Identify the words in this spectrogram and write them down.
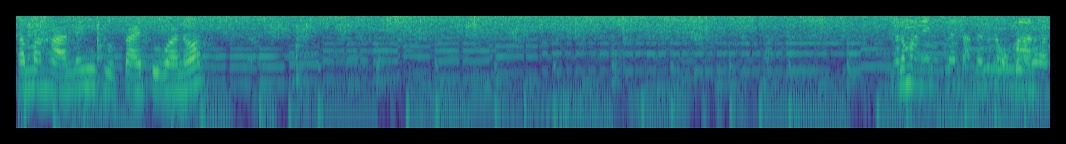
ทำอาหารไม่มีสูตรตายตัวเนาะ ดี๋ยวน้ำมันในในตักจะออกมานะคะ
